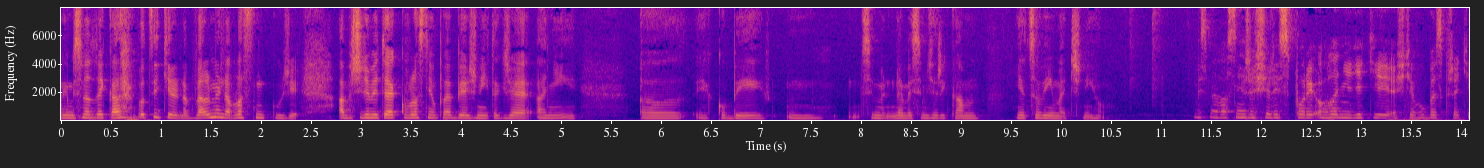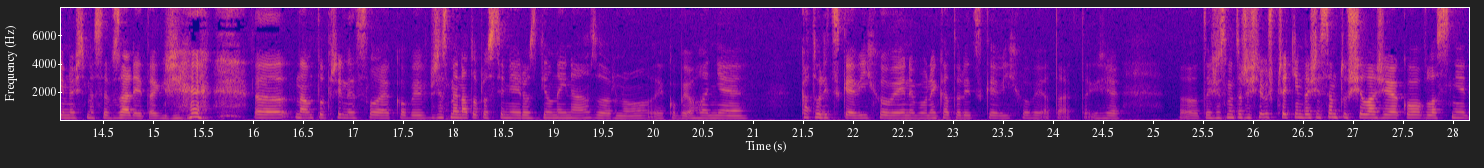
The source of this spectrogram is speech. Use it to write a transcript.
my jsme to teďka pocítili na, velmi na vlastní kůži. A přijde mi to jako vlastně úplně běžný, takže ani uh, jakoby um, si nemyslím, že říkám něco výjimečného. My jsme vlastně řešili spory ohledně dětí ještě vůbec předtím, než jsme se vzali, takže uh, nám to přineslo, jakoby, že jsme na to prostě měli rozdílný názor, no, jakoby ohledně katolické výchovy nebo nekatolické výchovy a tak, takže eh, takže jsme to řešili už předtím, takže jsem tušila, že jako vlastně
